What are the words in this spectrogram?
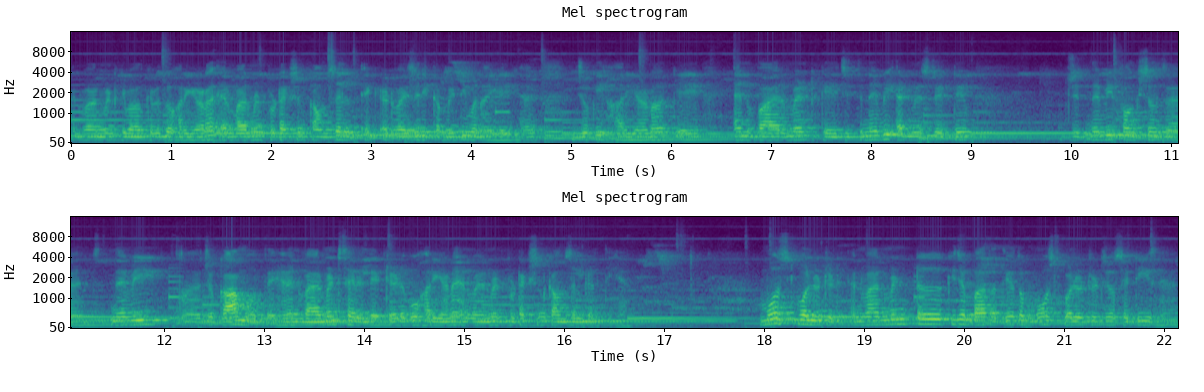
एनवायरनमेंट की बात करें तो हरियाणा एनवायरनमेंट प्रोटेक्शन काउंसिल एक एडवाइजरी कमेटी बनाई गई है, जो कि हरियाणा के एनवायरनमेंट के जितने भी एडमिनिस्ट्रेटिव जितने भी फ़ंक्शंस हैं, जितने भी जो काम होते हैं एनवायरनमेंट से रिलेटेड वो हरियाणा एनवायरनमेंट प्रोटेक्शन काउंसिल करती है। मोस्ट पॉल्यूटेड एनवायरनमेंट की जब बात आती है तो मोस्ट पॉल्यूटेड जो सिटीज़ हैं,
